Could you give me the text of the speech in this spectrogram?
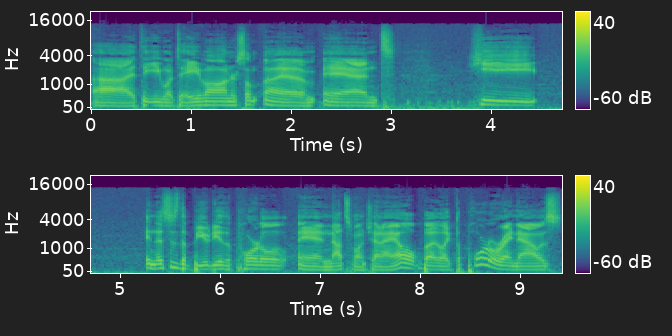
Uh, I think he went to Avon or something, um, and he. And this is the beauty of the portal, and not so much NIL, but like the portal right now is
